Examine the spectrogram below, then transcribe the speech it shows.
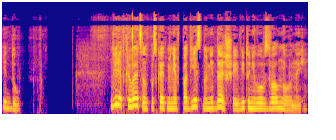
«Иду». Дверь открывается, он впускает меня в подъезд, но не дальше, и вид у него взволнованный.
